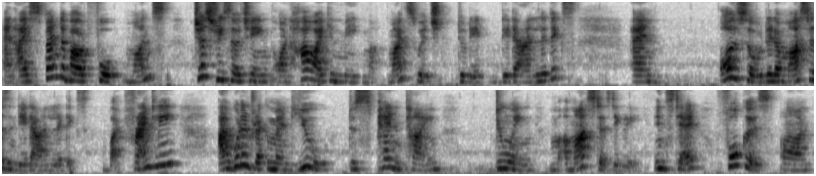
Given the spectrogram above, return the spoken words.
and I spent about four months just researching on how I can make my, my switch to data analytics and also did a master's in data analytics. But frankly, I wouldn't recommend you to spend time doing a master's degree. Instead, focus on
